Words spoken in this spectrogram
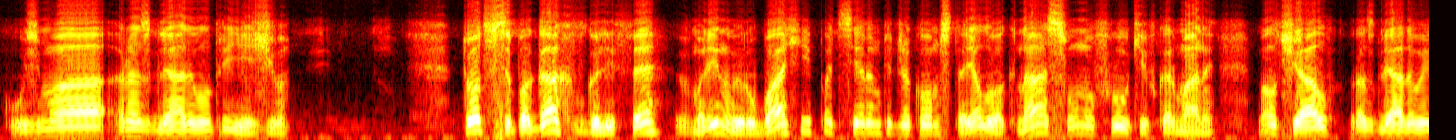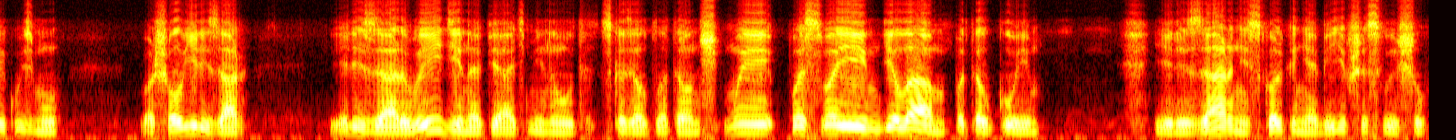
Кузьма разглядывал приезжего. Тот в сапогах, в галифе, в малиновой рубахе под серым пиджаком стоял у окна, сунув руки в карманы. Молчал, разглядывая Кузьму. Вошел Елизар. «Елизар, выйди на пять минут», — сказал Платоныч. «Мы по своим делам потолкуем». Елизар, нисколько не обидевшись, вышел.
